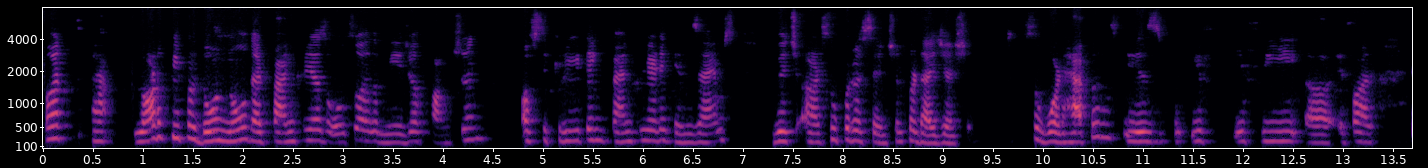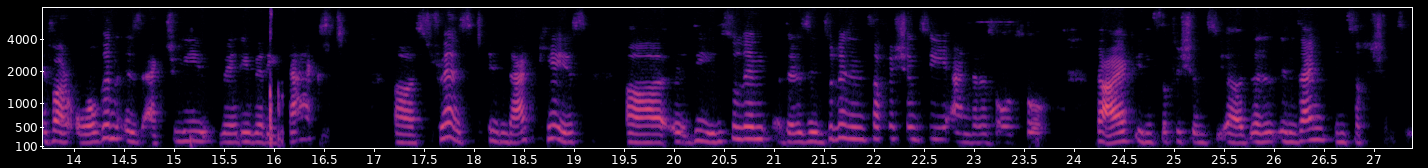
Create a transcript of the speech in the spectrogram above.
But a lot of people don't know that pancreas also has a major function of secreting pancreatic enzymes, which are super essential for digestion. So what happens is if if we uh, if our if our organ is actually very very taxed, uh, stressed, in that case, uh, the insulin there is insulin insufficiency and there is also diet insufficiency. Uh, there is enzyme insufficiency,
